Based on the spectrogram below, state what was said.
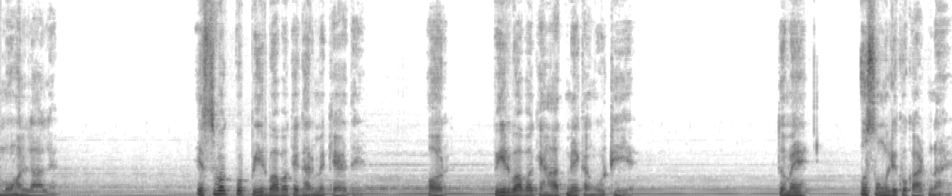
मोहनलाल है। इस वक्त वो पीर बाबा के घर में कैद है और पीर बाबा के हाथ में एक अंगूठी है। तुम्हें उस उंगली को काटना है।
